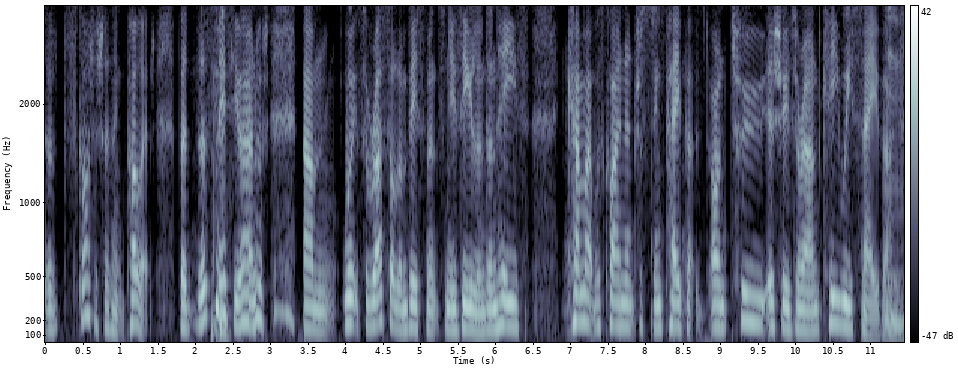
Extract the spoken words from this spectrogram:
a Scottish, I think, poet. But this Matthew Arnold um, works for Russell Investments New Zealand, and he's come up with quite an interesting paper on two issues around KiwiSaver.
